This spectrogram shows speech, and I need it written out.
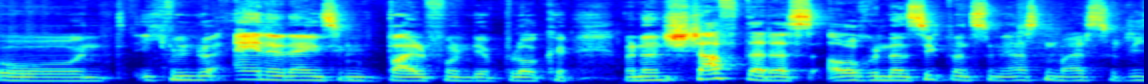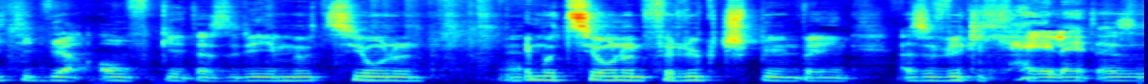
Und ich will nur einen einzigen Ball von dir blocken. Und dann schafft er das auch. Und dann sieht man zum ersten Mal so richtig, wie er aufgeht. Also die Emotionen, ja. Emotionen verrückt spielen bei ihm. Also wirklich Highlight. Also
